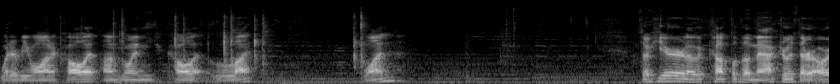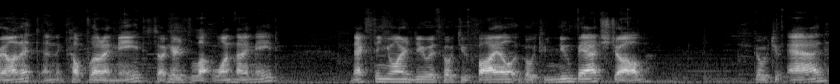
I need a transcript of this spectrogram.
whatever you want to call it. I'm going to call it LUT1. So here are a couple of the macros that are already on it and a couple that I made. So here's LUT1 that I made. Next thing you want to do is go to File, go to New Batch Job, go to Add,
